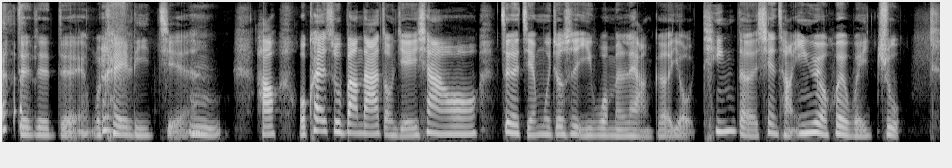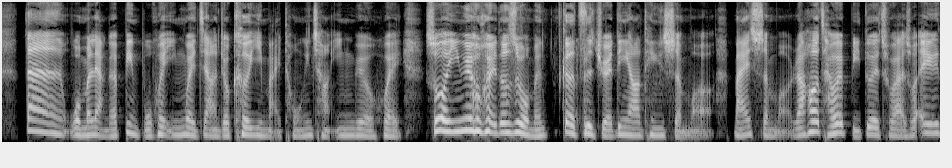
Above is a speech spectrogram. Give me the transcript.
对对对，我可以理解。嗯，好，我快速帮大家总结一下哦。这个节目就是以我们两个有听的现场音乐会为主，但我们两个并不会因为这样就刻意买同一场音乐会。所有音乐会都是我们各自决定要听什么、买什么，然后才会比对出来说，哎。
